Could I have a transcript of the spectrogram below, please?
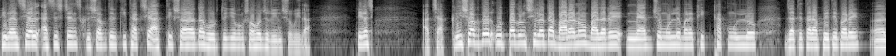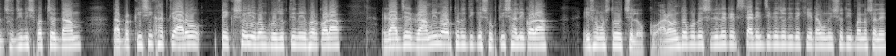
ফিনান্সিয়াল অ্যাসিস্ট্যান্স, কৃষকদের কি থাকছে আর্থিক সহায়তা, ভর্তুকি এবং সহজ ঋণ সুবিধা। ঠিক আছে? আচ্ছা কৃষকদের উৎপাদনশীলতা বাড়ানো, বাজারে ন্যায্য মূল্যে মানে ঠিকঠাক মূল্য যাতে তারা পেতে পারে জিনিসপত্রের দাম, তারপর কৃষি খাতকে আরও টেকসই এবং প্রযুক্তি নির্ভর করা রাজ্যের গ্রামীণ অর্থনীতিকে শক্তিশালী করা, এই সমস্ত হচ্ছে লক্ষ্য। আর অন্ধ্রপ্রদেশ রিলেটেড স্ট্র্যাটেজিকে যদি দেখি, এটা উনিশশো তিপ্পান্ন সালে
